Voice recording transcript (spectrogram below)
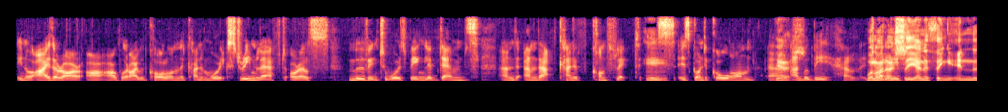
You know, either are, are, are what I would call on the kind of more extreme left, or else moving towards being Lib Dems, and and that kind of conflict Mm. is is going to go on, uh, Yes. and will be held. Well, I don't see anything in the,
